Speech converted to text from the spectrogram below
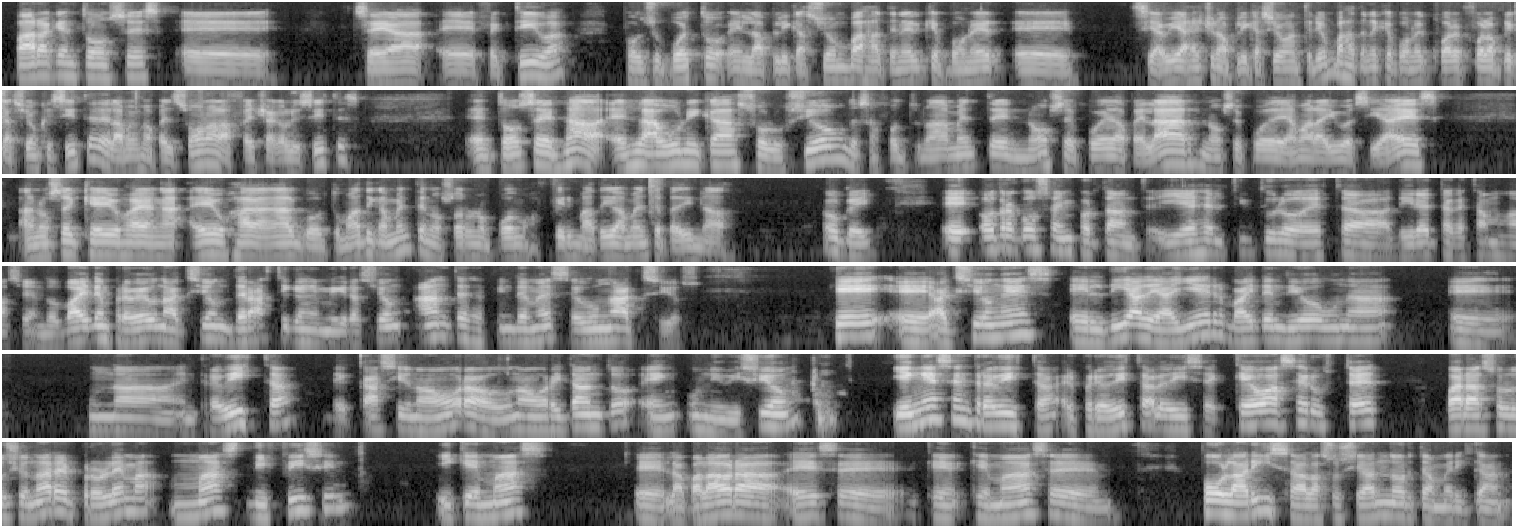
para que entonces eh, sea eh, efectiva. Por supuesto, en la aplicación vas a tener que poner, eh, si habías hecho una aplicación anterior, vas a tener que poner cuál fue la aplicación que hiciste de la misma persona, la fecha que lo hiciste entonces, nada, es la única solución. Desafortunadamente no se puede apelar, no se puede llamar a USCIS. A no ser que ellos hagan, ellos hagan algo automáticamente, nosotros no podemos afirmativamente pedir nada. Ok. Eh, otra cosa importante, y es el título de esta directa que estamos haciendo. Biden prevé una acción drástica en inmigración antes de fin de mes, según Axios. ¿Qué eh, acción es? El día de ayer, Biden dio una, eh, una entrevista casi una hora o una hora y tanto en Univisión. Y en esa entrevista, el periodista le dice, ¿qué va a hacer usted para solucionar el problema más difícil y que más, eh, la palabra es, eh, que, más eh, polariza a la sociedad norteamericana,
